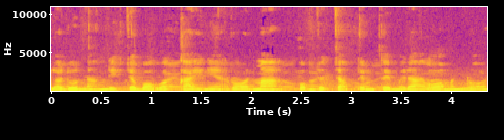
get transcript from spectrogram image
แล้วดูหนังดิจะบอกว่าไก่เนี่ยร้อนมาก ผมจะจับเต็มๆไม่ได้เพราะว่ามันร้อน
